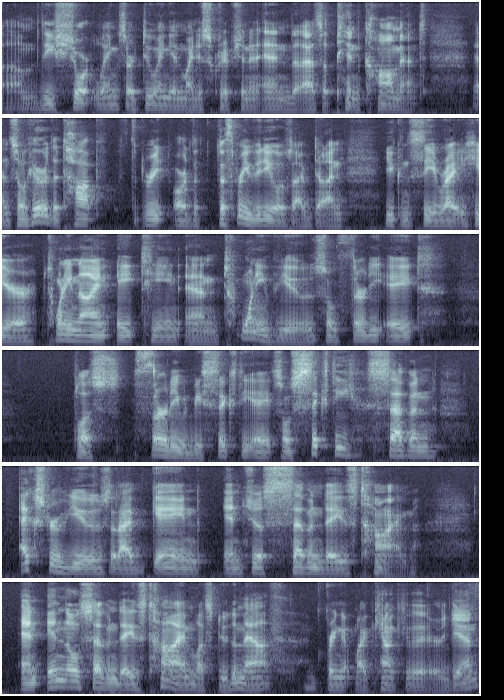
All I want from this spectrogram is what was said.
um, these short links are doing in my description and, and as a pinned comment. And so here are the top three, or the, the three videos I've done. You can see right here, 29, 18, and 20 views. So 38 plus 30 would be 68. So 67 extra views that I've gained in just seven days time. And in those seven days time, let's do the math, bring up my calculator again.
